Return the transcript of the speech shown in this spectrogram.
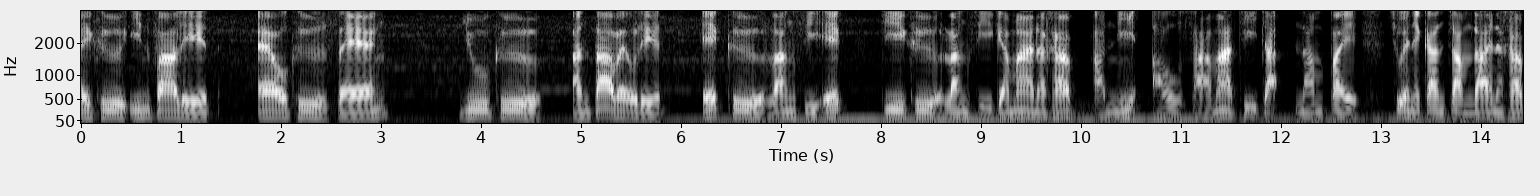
I คือ infrared L คือแสง U คือ ultraviolet X คือรังสี X G คือรังสีแกมมานะครับ อันนี้เอาสามารถที่จะนำไปช่วยในการจำได้นะครับ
